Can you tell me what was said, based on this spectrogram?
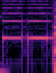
you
